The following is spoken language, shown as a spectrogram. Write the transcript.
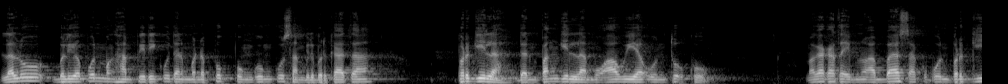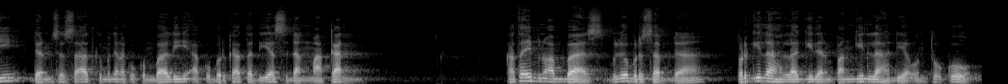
Lalu beliau pun menghampiriku dan menepuk punggungku sambil berkata, Pergilah dan panggillah Muawiyah untukku. Maka kata Ibnu Abbas, aku pun pergi dan sesaat kemudian aku kembali, aku berkata dia sedang makan. Kata Ibnu Abbas, beliau bersabda, pergilah lagi dan panggillah dia untukku.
